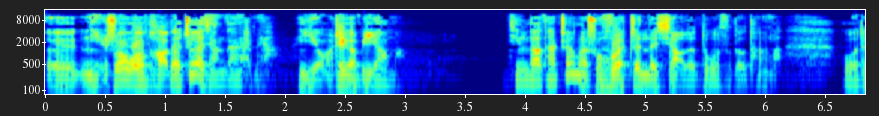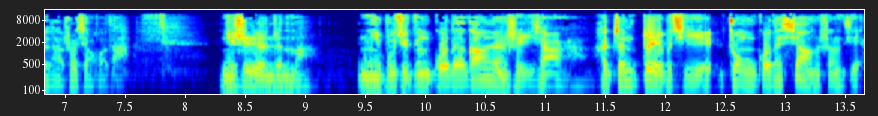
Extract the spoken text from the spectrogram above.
呃，你说我跑到浙江干什么呀？有这个必要吗？”听到他这么说，我真的笑得肚子都疼了。我对他说：“小伙子，你是认真的吗？”你不去跟郭德纲认识一下，还真对不起中国的相声界。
